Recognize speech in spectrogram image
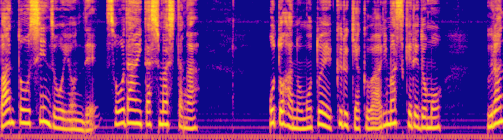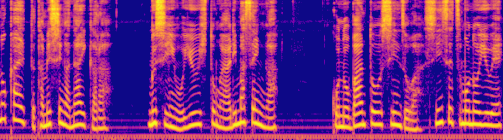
番頭心臓を呼んで相談いたしましたが音羽のもとへ来る客はありますけれども裏の帰った試しがないから無心を言う人がありませんがこの番頭心臓は親切者ゆえ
